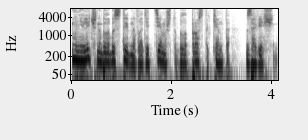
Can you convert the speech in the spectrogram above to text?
Мне лично было бы стыдно владеть тем, что было просто кем-то завещено.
